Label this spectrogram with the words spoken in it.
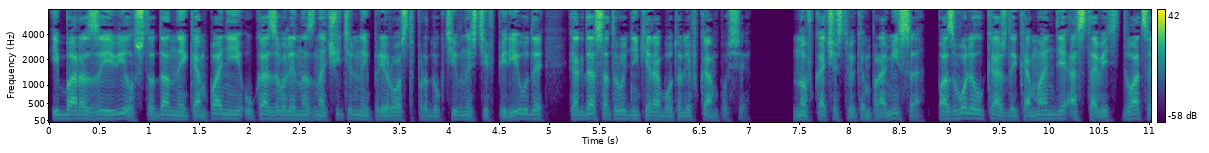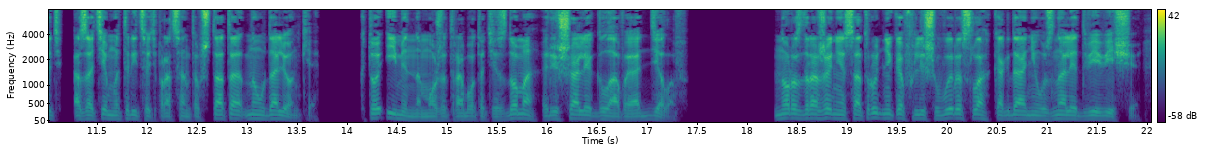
Ибара заявил, что данные компании указывали на значительный прирост продуктивности в периоды, когда сотрудники работали в кампусе. Но в качестве компромисса позволил каждой команде оставить 20, а затем и 30% штата на удаленке. Кто именно может работать из дома, решали главы отделов. Но раздражение сотрудников лишь выросло, когда они узнали две вещи —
